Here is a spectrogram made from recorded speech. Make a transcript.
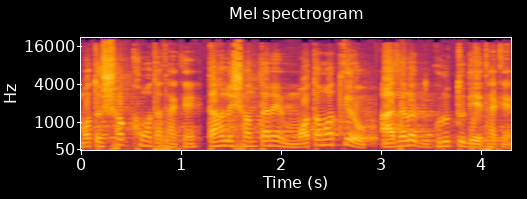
মতো সক্ষমতা থাকে, তাহলে সন্তানের মতামতকেও আদালত গুরুত্ব দিয়ে থাকেন।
